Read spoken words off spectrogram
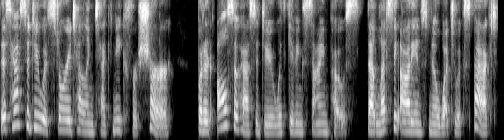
This has to do with storytelling technique for sure, but it also has to do with giving signposts that lets the audience know what to expect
